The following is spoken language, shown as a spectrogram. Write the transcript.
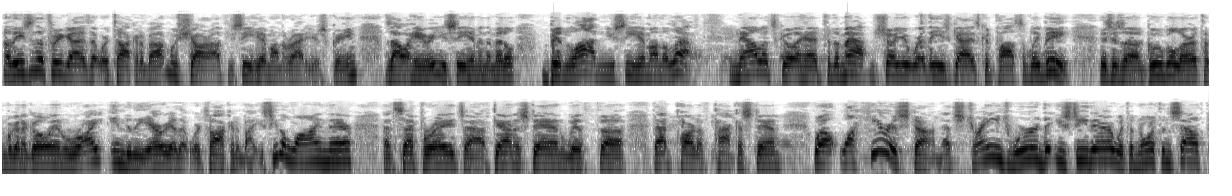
Now, these are the three guys that we're talking about. Musharraf, you see him on the right of your screen. Zawahiri, you see him in the middle. Bin Laden, you see him on the left. Now let's go ahead to the map and show you where these guys could possibly be. This is a Google Earth, and we're going to go in right into the area that we're talking about. You see the line there that separates Afghanistan with uh, that part of Pakistan? Well, Waziristan, that strange word that you see there with the north and south,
